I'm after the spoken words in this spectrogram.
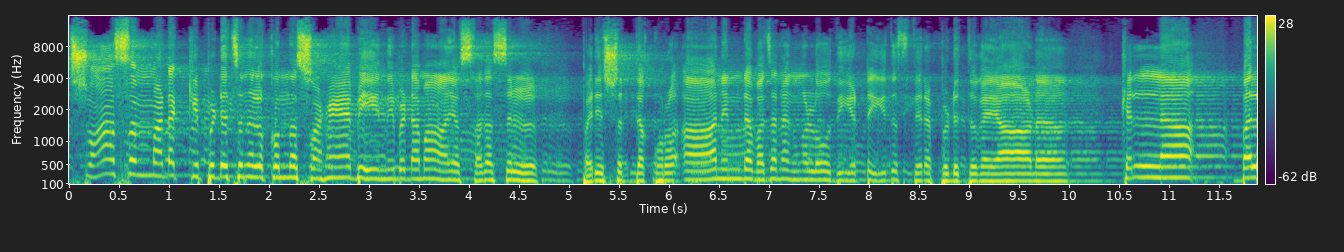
ശ്വാസം അടക്കി പിടിച്ചു നിൽക്കുന്ന സ്വഹാബി നിബിഡമായ സദസ്സിൽ പരിശുദ്ധ ഖുർആാനിന്റെ വചനങ്ങൾ ഓതിയിട്ട് ഇത് സ്ഥിരപ്പെടുത്തുകയാണ്. കല്ല ബൽ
